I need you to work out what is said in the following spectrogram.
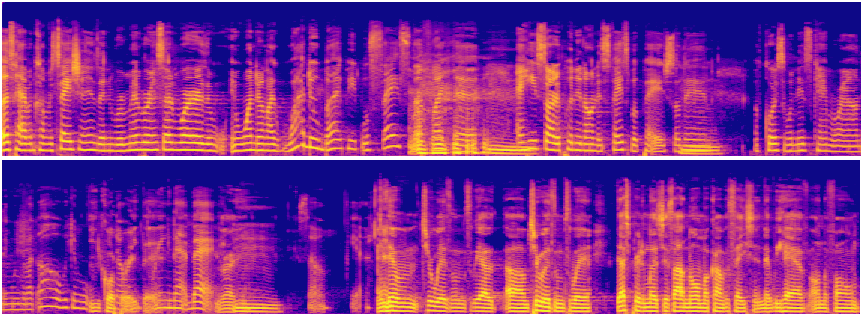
us having conversations and remembering certain words and, and wondering like, why do black people say stuff like that? and he started putting it on his Facebook page. So then, of course, when this came around, and we were like, oh, we can you know, Incorporate that. bring that back. Right. So yeah, And then truisms, we have um, truisms where that's pretty much just our normal conversation that we have on the phone.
